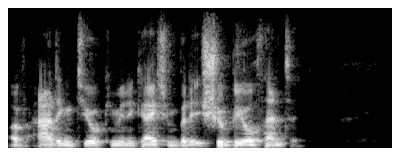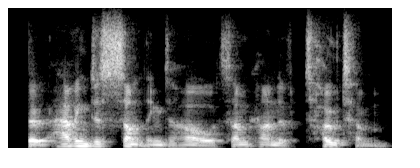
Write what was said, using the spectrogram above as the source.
of adding to your communication, but it should be authentic. So having just something to hold, some kind of totem,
